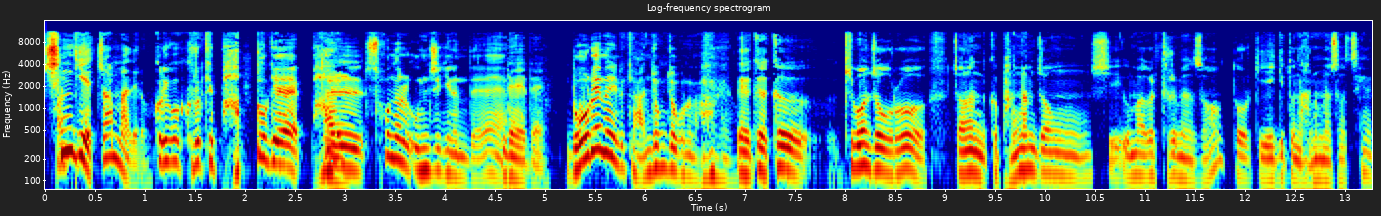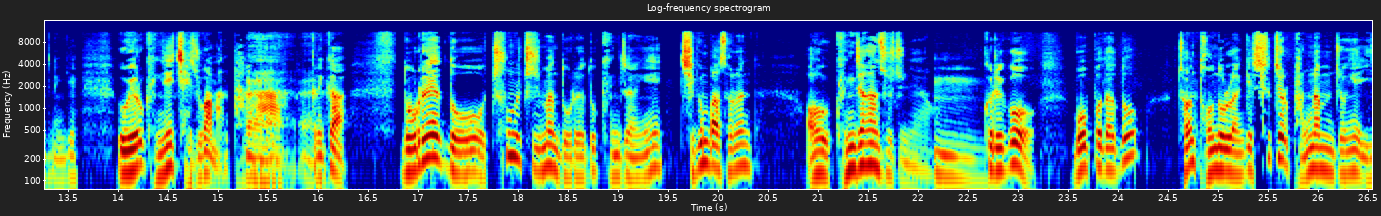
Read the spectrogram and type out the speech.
신기했죠 한마디로. 그리고 그렇게 바쁘게 발 네. 손을 움직이는데 네네. 네. 노래는 이렇게 안정적으로 나오네요. 네, 그, 그 기본적으로 저는 그 박남정 씨 음악을 들으면서 또 이렇게 얘기도 나누면서 생각드는 게 의외로 굉장히 재주가 많다. 네, 네. 그러니까 노래도 춤을 추지만 노래도 굉장히 지금 봐서는 어우 굉장한 수준이에요. 음. 그리고 무엇보다도 전더 놀란 게 실제로 박남정의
